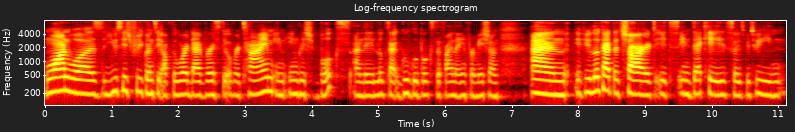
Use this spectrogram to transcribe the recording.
One was the usage frequency of the word diversity over time in english books and they looked at google books to find that information. And if you look at the chart it's in decades so it's between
